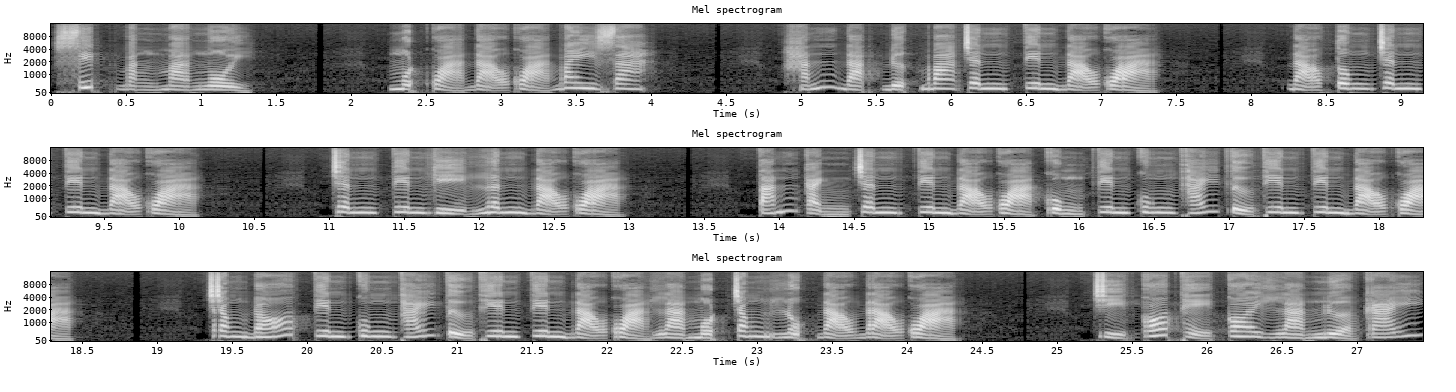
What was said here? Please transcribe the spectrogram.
Xếp bằng mà ngồi. Một quả đạo quả bay ra. Hắn đạt được ba chân tiên đạo quả. Đạo tông chân tiên đạo quả. Chân tiên kỳ lân đạo quả. Tán cảnh chân tiên đạo quả cùng tiên cung thái tử thiên tiên đạo quả. Trong đó tiên cung thái tử thiên tiên đạo quả là một trong lục đạo đạo quả. Chỉ có thể coi là nửa cái.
